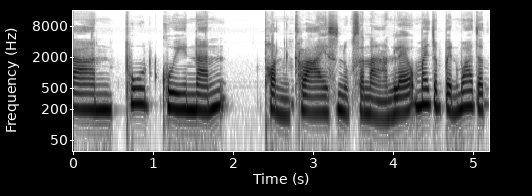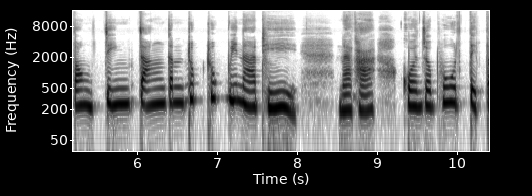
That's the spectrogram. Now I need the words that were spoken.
การพูดคุยนั้นผ่อนคลายสนุกสนานแล้วไม่จำเป็นว่าจะต้องจริงจังกันทุกๆวินาที นะคะ ควรจะพูดติดต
